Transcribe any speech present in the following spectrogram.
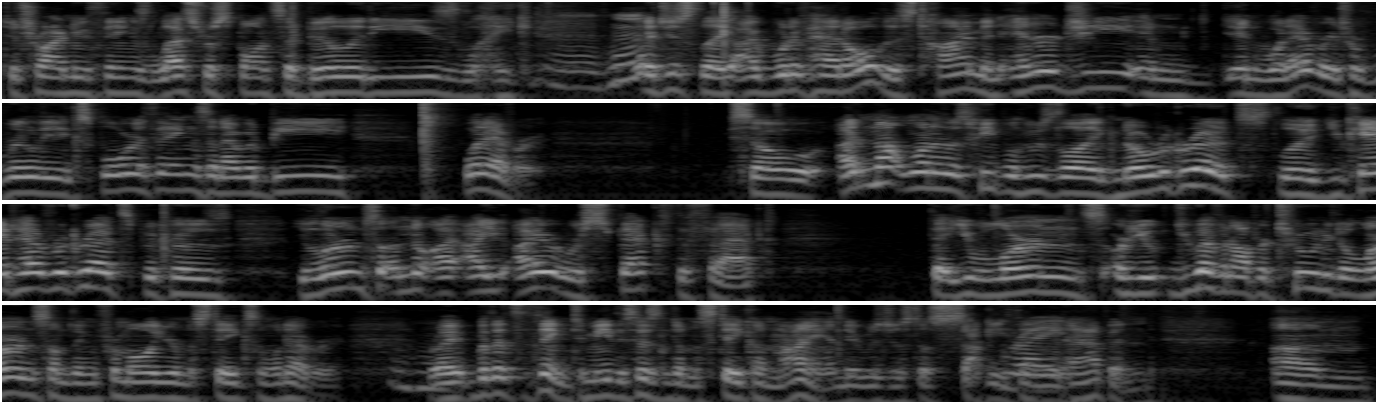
to try new things, less responsibilities, like mm-hmm. I just like I would have had all this time and energy and and whatever to really explore things and I would be whatever. So I'm not one of those people who's like no regrets, like you can't have regrets because you learn something. No, I I, I respect the fact that you learn or you you have an opportunity to learn something from all your mistakes and whatever, mm-hmm. right? But that's the thing. To me, this isn't a mistake on my end. It was just a sucky thing Right. that happened. Um,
